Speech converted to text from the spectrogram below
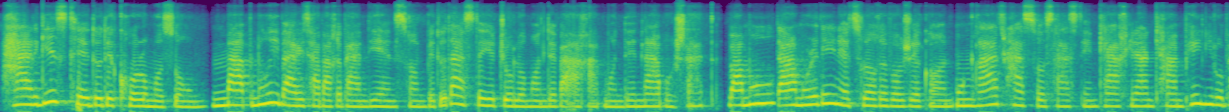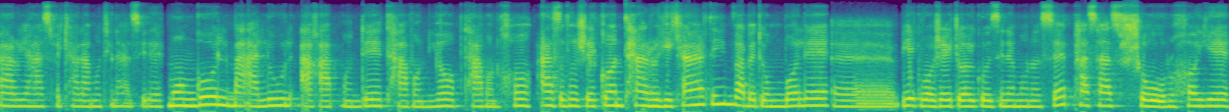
هرگز تعداد کروموزوم مبنایی برای طبقه بندی انسان به دو دسته جلو مانده و عقب مانده نباشد. و ما در مورد این اطلاق واژگان اونقدر حساس هستیم که اخیرا کمپینی رو برای حذف کلماتی نظیر منگل معلول عقب مانده توانیاب توانخواه از واژگان طراحی کردیم و به دنبال یک واژه جایگزین مناسب پس از شورهای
